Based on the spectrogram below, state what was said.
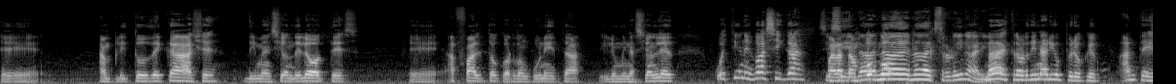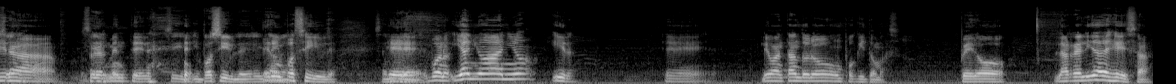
eh, amplitud de calles, dimensión de lotes, asfalto, cordón cuneta, iluminación LED. Cuestiones básicas para tampoco. Nada, nada, extraordinario. Nada extraordinario, pero que antes era realmente. imposible. era imposible. bueno, y año a año ir eh, levantándolo un poquito más. Pero la realidad es esa,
